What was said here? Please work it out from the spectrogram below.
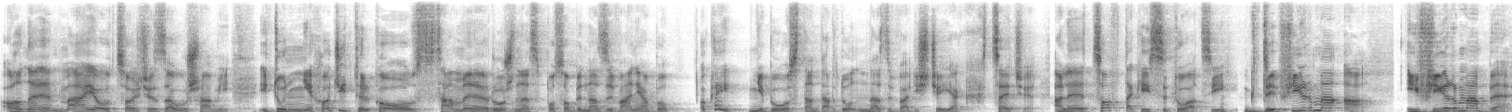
one mają coś za uszami. I tu nie chodzi tylko o same różne sposoby nazywania, bo okej, nie było standardu, nazywaliście jak chcecie. Ale co w takiej sytuacji, gdy firma A i firma B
